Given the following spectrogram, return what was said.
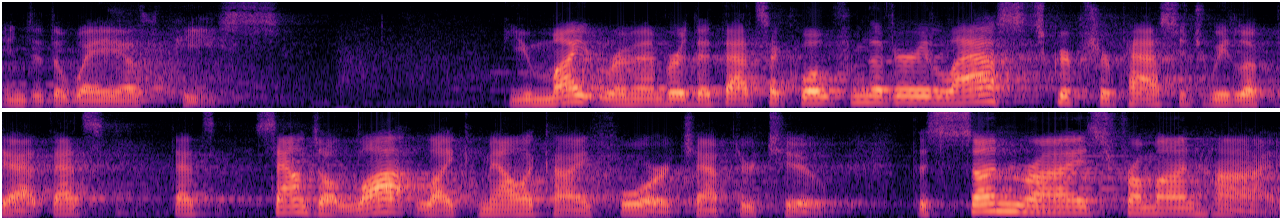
into the way of peace. You might remember that that's a quote from the very last scripture passage we looked at. That's, that sounds a lot like Malachi 4, chapter 2. The sunrise from on high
